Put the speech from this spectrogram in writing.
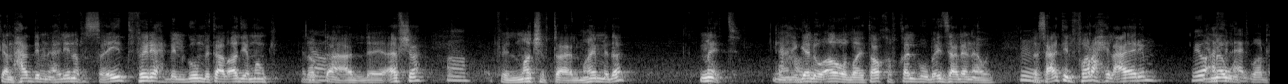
كان حد من اهالينا في الصعيد فرح بالجون بتاع القضية ممكن اللي آه. هو بتاع القفشه آه. في الماتش بتاع المهم ده مات. يعني. جاله آه والله يتوقف قلبه وبقيت زعلان قوي فساعات الفرح العارم بيوقف يموت. برضه.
